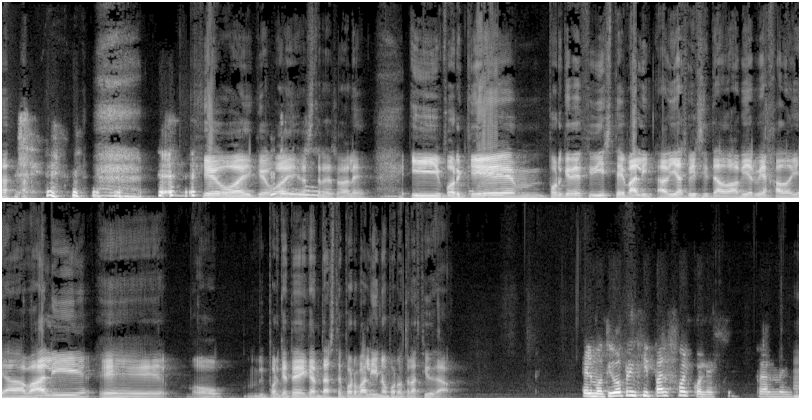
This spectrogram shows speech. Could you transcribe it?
qué guay, qué guay, ostras, vale. ¿Y por qué, por qué decidiste Bali? ¿Habías visitado, habías viajado ya a Bali? Eh, ¿O por qué te decantaste por Bali y no por otra ciudad? El motivo principal fue el colegio, realmente,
